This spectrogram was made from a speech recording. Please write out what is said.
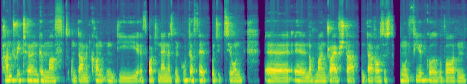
Punt Return gemufft und damit konnten die 49ers mit guter Feldposition äh, äh, nochmal einen Drive starten. Daraus ist nur ein Field Goal geworden.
